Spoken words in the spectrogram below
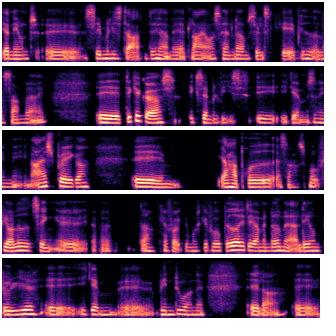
jeg nævnte øh, simpelthen i starten det her med, at leg også handler om selskabelighed eller samvær. Ikke? Øh, det kan gøres eksempelvis i, igennem sådan en, en icebreaker. Øh, jeg har prøvet altså, små fjollede ting. Øh, der kan folk måske få bedre idéer, men noget med at lave en bølge øh, igennem øh, vinduerne, eller øh,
